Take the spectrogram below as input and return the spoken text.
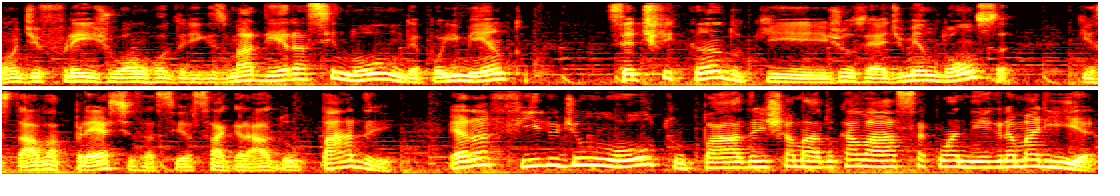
onde Frei João Rodrigues Madeira assinou um depoimento certificando que José de Mendonça, que estava prestes a ser sagrado padre, era filho de um outro padre chamado Calaça com a negra Maria.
